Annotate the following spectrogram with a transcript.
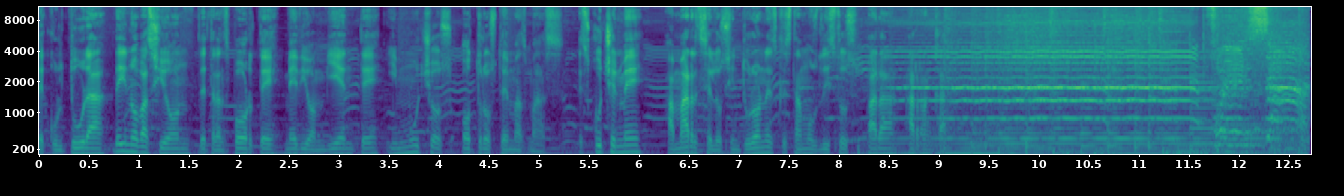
de cultura, de innovación, de transporte, medio ambiente y muchos otros temas más. Escúchenme, amárrense los cinturones que estamos listos para arrancar. Fuerza,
